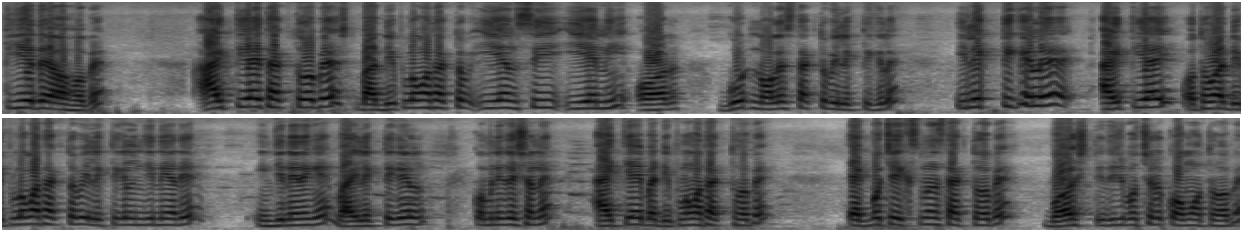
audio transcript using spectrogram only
টিএ দেওয়া হবে। আইটিআই থাকতে হবে বা ডিপ্লোমা থাকতে হবে ENC ENE or good knowledge থাকতে হবে ইলেকট্রিক্যালে ইলেকট্রিক্যালে আইটিআই অথবা ডিপ্লোমা থাকতে হবে ইলেকট্রিক্যাল ইঞ্জিনিয়ারে ইঞ্জিনিয়ারিংয়ে বা ইলেকট্রিক্যাল কমিউনিকেশনে আইটিআই বা ডিপ্লোমা থাকতে হবে, এক বছর এক্সপিরিয়েন্স থাকতে হবে, বয়স তিরিশ বছরের কম হতে হবে,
